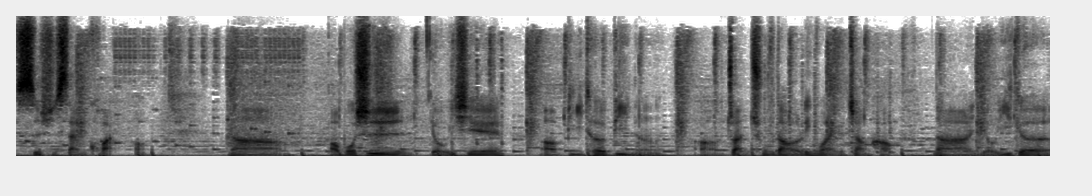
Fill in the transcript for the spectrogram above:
四十三块啊。那宝博士有一些呃比特币呢啊转出到另外一个账号，那有一个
